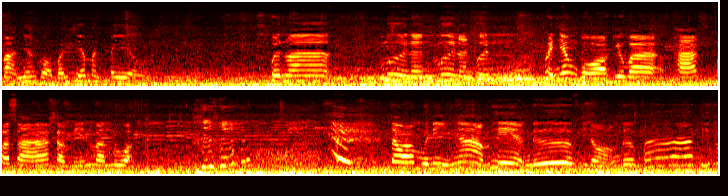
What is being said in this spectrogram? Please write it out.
บ้านยังเกาะบันเทียมมันเปรียวเพิ่นว่ามือนั้นมือนั้นเพิ่นเพิ่นยังบอกอยู่ว่าพักภาษาเขมรว่าลวกแต่ว่ามือนี้งามแห้งเด้อพี่น้องเด้อป้าติโท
